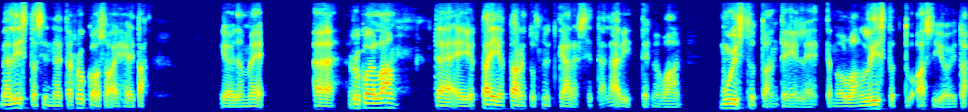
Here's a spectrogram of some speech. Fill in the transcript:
mä listasin näitä rukousaiheita, joita me rukoillaan. Tämä ei ole, tämä ei ole tarkoitus nyt käydä sitä lävitte, vaan muistutan teille, että me ollaan listattu asioita,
